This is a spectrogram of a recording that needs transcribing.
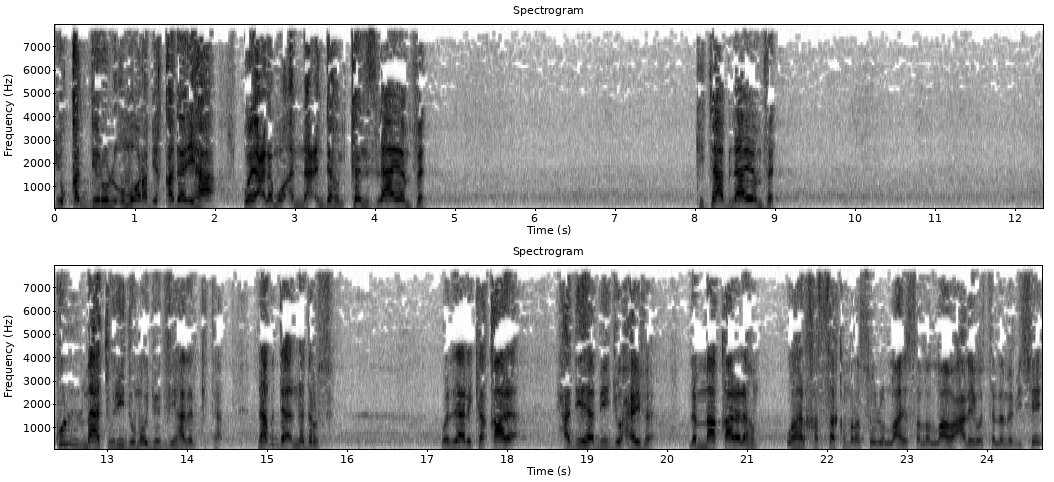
يقدروا الأمور بقدرها ويعلموا أن عندهم كنز لا ينفد. كتاب لا ينفد. كل ما تريد موجود في هذا الكتاب. لا بد أن ندرسه ولذلك قال حديث أبي جحيفة لما قال لهم وهل خصكم رسول الله صلى الله عليه وسلم بشيء؟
